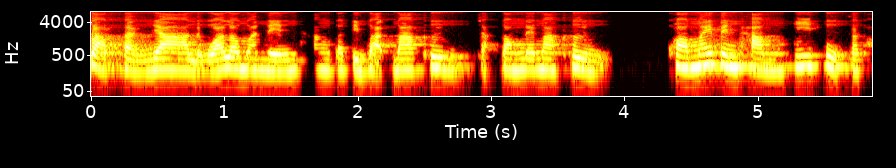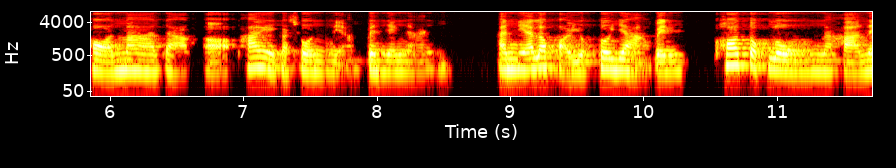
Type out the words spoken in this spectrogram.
ปรับสัญญาหรือว่าเรามาเน้นทางปฏิบัติมากขึ้นจับต้องได้มากขึ้น ความไม่เป็นธรรมที่ถูกสะท้อนมาจากภาคเอกชนเนี่ยเป็นยังไง อันนี้เราขอยกตัวอย่างเป็นข้อตกลงนะคะ ใน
